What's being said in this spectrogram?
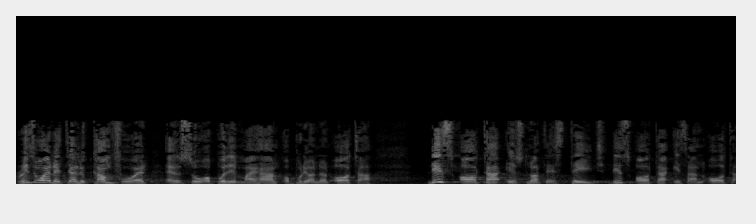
reason why they tell you come forward and so or put it in my hand or put it on an altar. This altar is not a stage. This altar is an altar.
